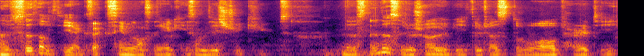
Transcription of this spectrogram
I've set up the exact same last layer case on these three cubes. The standard solution would be to just do OLL parity.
